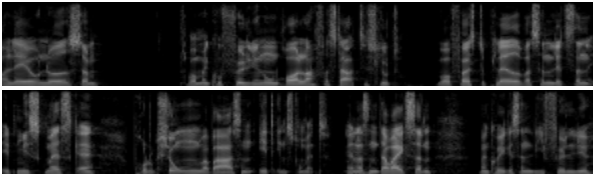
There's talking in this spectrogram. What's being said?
at lave noget, som, hvor man kunne følge nogle roller fra start til slut hvor første plade var sådan lidt sådan et miskmask af produktionen var bare sådan et instrument. Mm. Eller sådan, der var ikke sådan, man kunne ikke sådan lige følge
